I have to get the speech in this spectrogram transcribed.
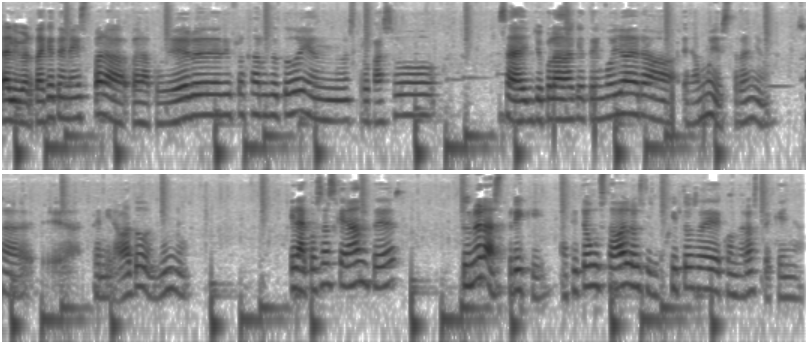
la libertad que tenéis para, para poder eh, disfrazaros de todo y en nuestro caso o sea, yo con la edad que tengo ya era, era muy extraño. O sea, era- te miraba todo el mundo. Y la cosa es que antes tú no eras friki. A ti te gustaban los dibujitos de cuando eras pequeña.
